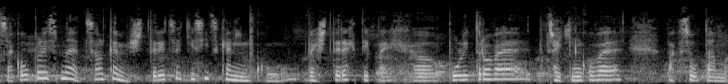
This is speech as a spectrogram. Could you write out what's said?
Zakoupili jsme celkem 40 tisíc kelímků ve čtyřech typech. Půllitrové, třetinkové, pak jsou tam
